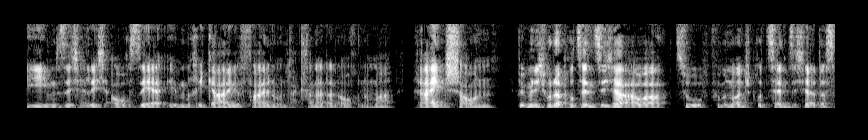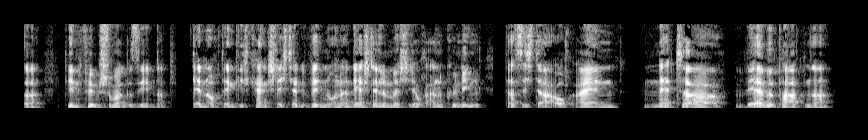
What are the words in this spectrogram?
ihm sicherlich auch sehr im Regal gefallen und da kann er dann auch nochmal reinschauen bin mir nicht 100% sicher, aber zu 95% sicher, dass er den Film schon mal gesehen hat. Dennoch denke ich kein schlechter Gewinn. Und an der Stelle möchte ich auch ankündigen, dass sich da auch ein netter Werbepartner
